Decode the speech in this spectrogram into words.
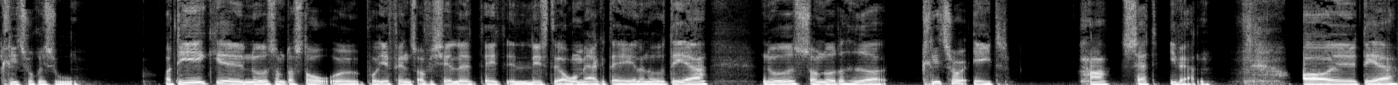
klitorisuge. Og det er ikke øh, noget, som der står øh, på FN's officielle dag, liste over mærkedage eller noget. Det er noget, som noget, der hedder Clitor Aid har sat i verden. Og øh, det er,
